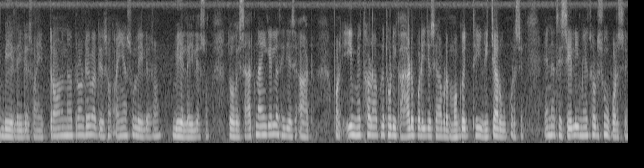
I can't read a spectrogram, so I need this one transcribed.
બે લઈ લેશું. અહીંયા ત્રણના ત્રણ રહેવા દેશું. અહીંયા શું લઈ લેશું? બે લઈ લેશું. તો હવે સાતના અહીં કેટલા થઈ જશે? આઠ. પણ એ મેથડ આપણે થોડીક હાર્ડ પડી જશે. આપણે મગજથી વિચારવું પડશે. એનાથી સહેલી મેથડ શું પડશે?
